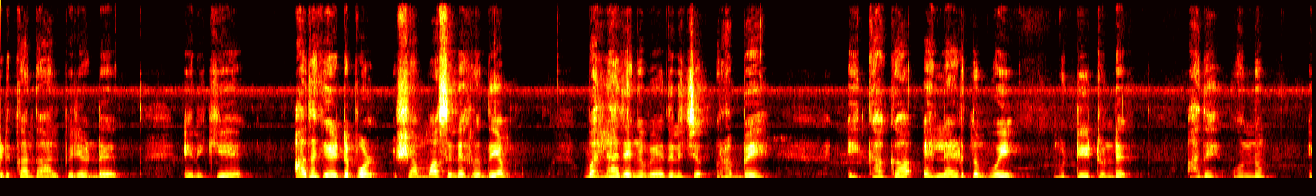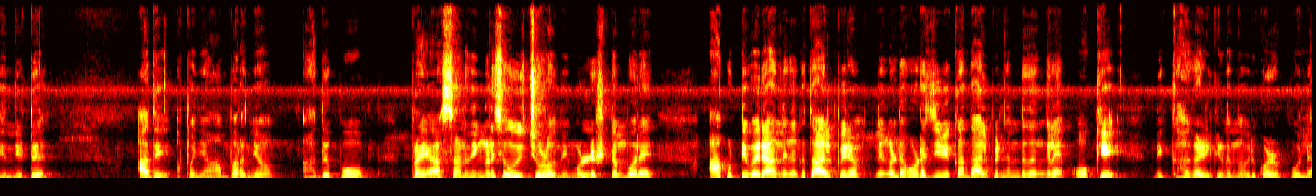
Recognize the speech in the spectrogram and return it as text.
എടുക്കാൻ താല്പര്യമുണ്ട്. എനിക്ക് അത് കേട്ടപ്പോൾ ഷമ്മാസിന്റെ ഹൃദയം വല്ലാതെ അങ്ങ് വേദനിച്ചു. റബ്ബേ ഇക്കാക്ക എല്ലായിടത്തും പോയി മുട്ടിയിട്ടുണ്ട്. അതെ ഒന്നും. എന്നിട്ട്? അതെ അപ്പം ഞാൻ പറഞ്ഞു അതിപ്പോൾ പ്രയാസമാണ് നിങ്ങൾ ചോദിച്ചോളൂ. നിങ്ങളുടെ ഇഷ്ടം പോലെ ആ കുട്ടി വരാൻ നിങ്ങൾക്ക് താല്പര്യം നിങ്ങളുടെ കൂടെ ജീവിക്കാൻ താല്പര്യം ഉണ്ടെങ്കിൽ ഓക്കെ. നിക്കാഹ് കഴിക്കണമെന്ന് ഒരു കുഴപ്പമില്ല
